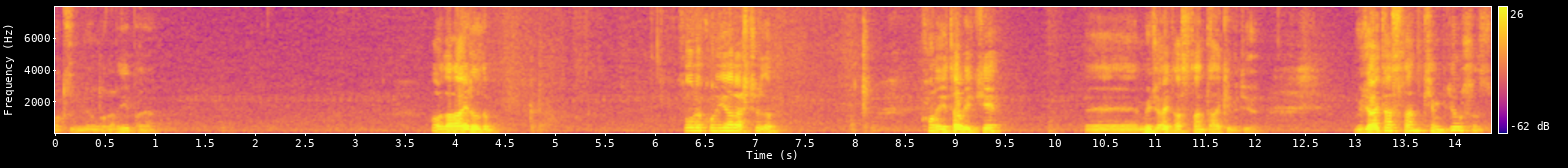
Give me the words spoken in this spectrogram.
30 milyon dolar iyi para. Oradan ayrıldım. Sonra konuyu araştırdım. Konuyu tabii ki e, Mücahit Aslan takip ediyor. Mücahit Aslan kim biliyor musunuz?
